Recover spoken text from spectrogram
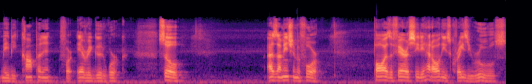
may be competent for every good work. So, as I mentioned before, Paul, as a Pharisee, he had all these crazy rules.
